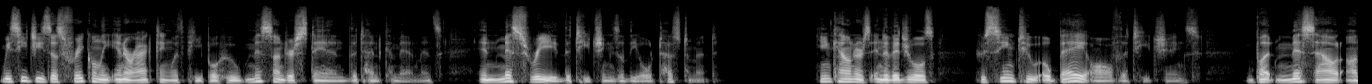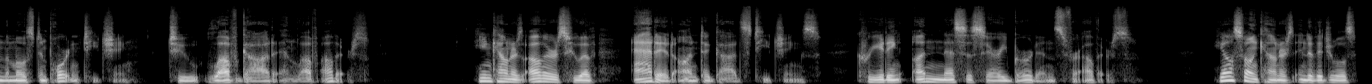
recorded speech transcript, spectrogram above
we see Jesus frequently interacting with people who misunderstand the Ten Commandments and misread the teachings of the Old Testament. He encounters individuals who seem to obey all of the teachings, but miss out on the most important teaching to love God and love others. He encounters others who have added onto God's teachings, creating unnecessary burdens for others. He also encounters individuals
